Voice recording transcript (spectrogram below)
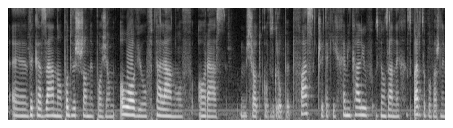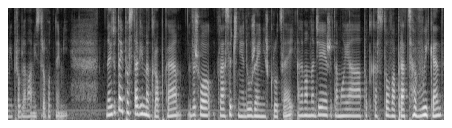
e, wykazano podwyższony poziom ołowiów, talanów oraz środków z grupy PFAS, czyli takich chemikaliów związanych z bardzo poważnymi problemami zdrowotnymi. No i tutaj postawimy kropkę. Wyszło klasycznie dłużej niż krócej, ale mam nadzieję, że ta moja podcastowa praca w weekend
